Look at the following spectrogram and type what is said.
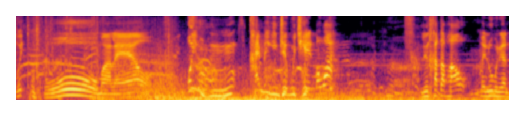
อุ้ยโอ้โหมาแล้วอุ้ยอื้อหือใครไม่ยิงเชบูเชนมาวะหรือคาตาเพาไม่รู้เหมือนกัน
